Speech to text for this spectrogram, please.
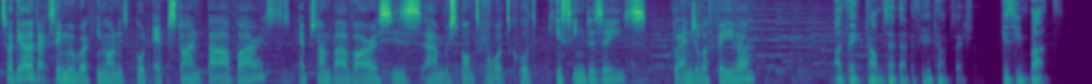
So the other vaccine we're working on is called Epstein-Barr virus. Epstein-Barr virus is um, responsible for what's called kissing disease, glandular fever. I think Tom's had that a few times actually. Kissing butts.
